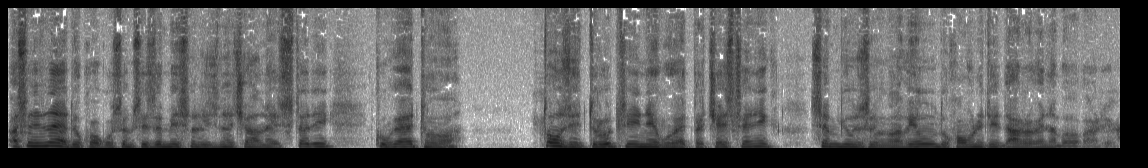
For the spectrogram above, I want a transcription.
Аз не знае доколко съм се замислил изначалния стади, когато този труд и неговият предшественик съм ги озаглавил духовните дарове на България.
